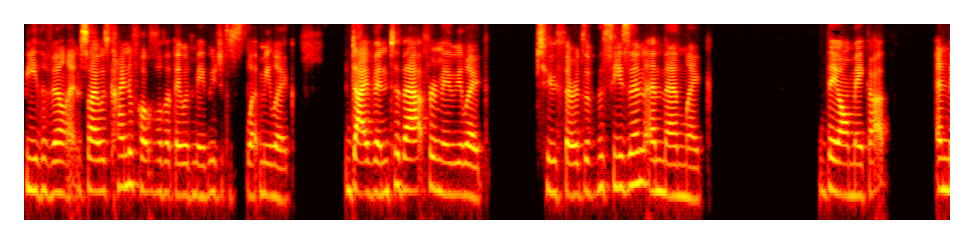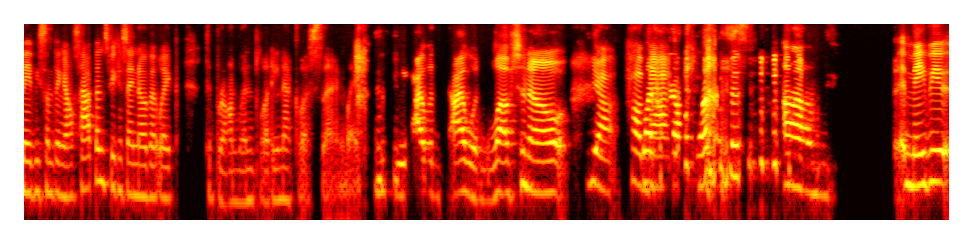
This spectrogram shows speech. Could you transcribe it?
be the villain. So I was kind of hopeful that they would maybe just let me like dive into that for maybe like two thirds of the season and then like they all make up and maybe something else happens because I know that like the Bronwyn bloody necklace thing, like I would I would love to know yeah how that was. um maybe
